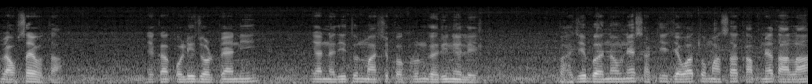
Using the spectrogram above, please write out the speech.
व्यवसाय होता. एका कोळी जोडप्यानी या नदीतून मासे पकडून घरी नेले. भाजी बनवण्यासाठी जेव्हा तो मासा कापण्यात आला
